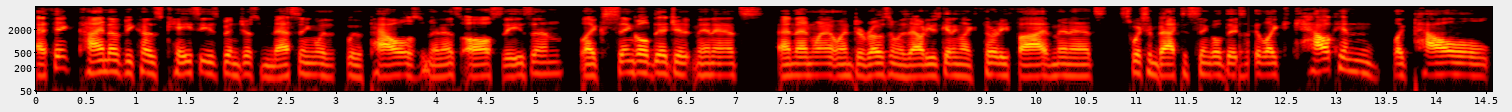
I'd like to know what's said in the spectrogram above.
I think kind of because Casey's been just messing with, with Powell's minutes all season, like single digit minutes. And then when when DeRozan was out, he was getting like 35 minutes, switching back to single digits. Like, how can like Powell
